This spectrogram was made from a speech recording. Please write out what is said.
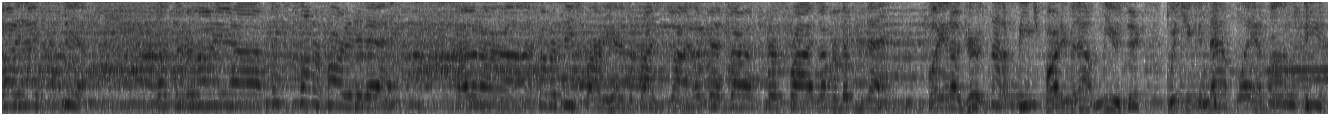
Everybody. Nice to see you. Look, everybody, uh, big summer party today. Having our uh, summer beach party here at the Price is Right. Let's get it started with the first prize up for bids today. Well, you know, Drew, it's not a beach party without music, which you can now play on these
